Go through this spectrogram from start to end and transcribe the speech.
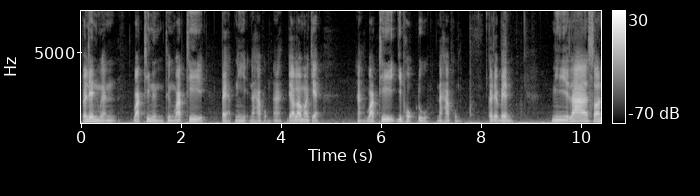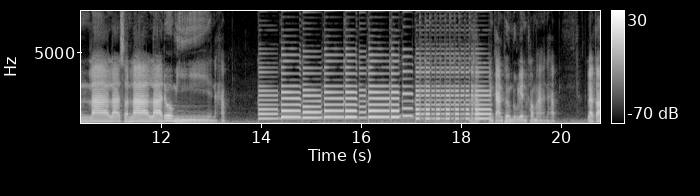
ไปเล่นเหมือนวรรคที่ 1 ถึงวรรคที่ 8 นี้นะครับผมอะเดี๋ยวเรามาแกะอะวรรคที่ 26 ดูนะครับผมก็จะเป็นมีลาซอนลาลาซอนลาลาโดมีนะครับนะครับเป็นการเพิ่มลูกเล่นเข้ามานะครับ แล้วก็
